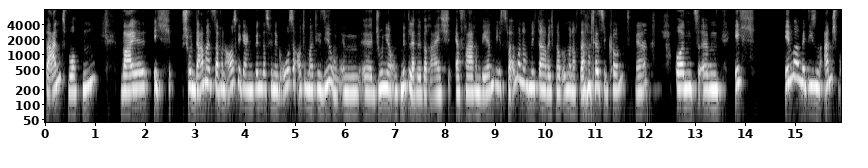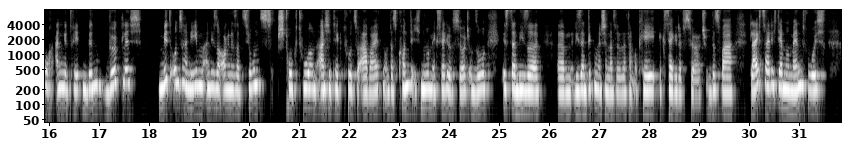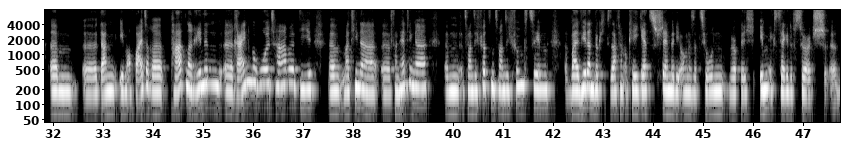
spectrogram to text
beantworten, weil ich schon damals davon ausgegangen bin, dass wir eine große Automatisierung im äh, Junior- und Mid-Level-Bereich erfahren werden. Die ist zwar immer noch nicht da, aber ich glaube immer noch daran, dass sie kommt. Ja. Und ähm, ich immer mit diesem Anspruch angetreten bin, wirklich mit Unternehmen an dieser Organisationsstruktur und Architektur zu arbeiten. Und das konnte ich nur im Executive Search. Und so ist dann diese ähm, diese Entwicklung entstanden, dass wir gesagt haben, okay, Executive Search. Und das war gleichzeitig der Moment, wo ich ähm, äh, dann eben auch weitere Partnerinnen äh, reingeholt habe, die äh, Martina äh, von Hettinger ähm, 2014, 2015, weil wir dann wirklich gesagt haben, okay, jetzt stellen wir die Organisation wirklich im Executive Search äh,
